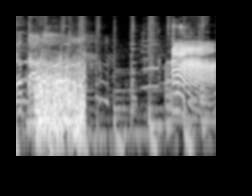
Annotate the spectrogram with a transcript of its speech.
要打了，啊！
